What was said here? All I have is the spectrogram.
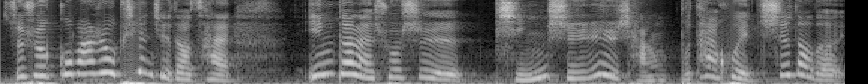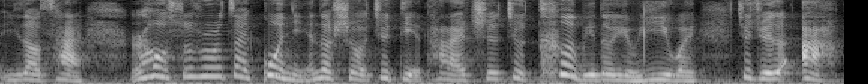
所以说锅巴肉片这道菜，应该来说是平时日常不太会吃到的一道菜。然后所以说在过年的时候就点它来吃，就特别的有意味，就觉得啊。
